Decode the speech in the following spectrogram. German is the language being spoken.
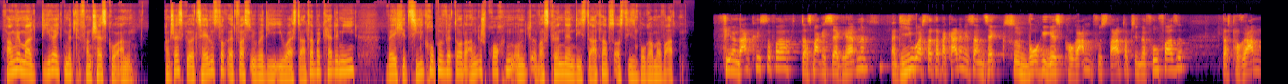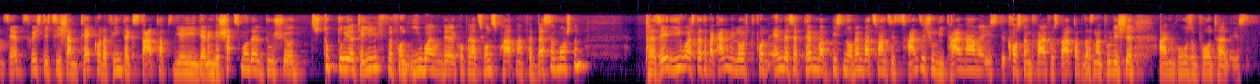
Fangen wir mal direkt mit Francesco an. Francesco, erzähl uns doch etwas über die EY Startup Academy. Welche Zielgruppe wird dort angesprochen und was können denn die Startups aus diesem Programm erwarten? Vielen Dank, Christopher. Das mag ich sehr gerne. Die UI Startup Academy ist ein sechswöchiges Programm für Startups in der Frühphase. Das Programm selbst richtet sich an Tech- oder Fintech-Startups, deren Geschäftsmodell durch äh, strukturierte Hilfe von EY und der Kooperationspartner verbessern möchten. Per se, die EY Startup Academy läuft von Ende September bis November 2020 und die Teilnahme ist kostenfrei für Startups, das natürlich äh, ein großer Vorteil ist.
